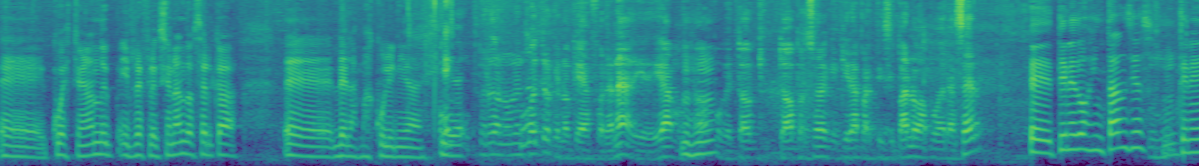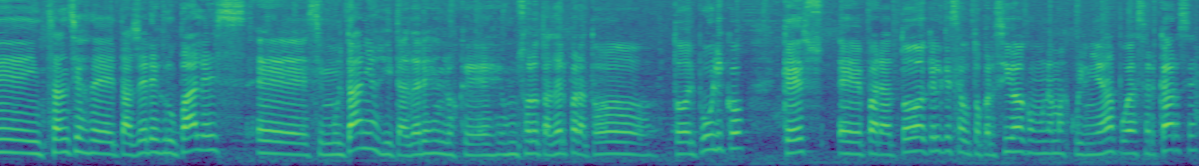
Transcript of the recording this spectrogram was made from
eh, cuestionando y reflexionando acerca eh, de las masculinidades. perdón, un encuentro que no queda fuera nadie, digamos, ¿no? Porque toda persona que quiera participar lo va a poder hacer. Eh, tiene dos instancias, tiene instancias de talleres grupales eh, simultáneos y talleres en los que es un solo taller para todo, todo el público que es eh, para todo aquel que se autoperciba como una masculinidad puede acercarse,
